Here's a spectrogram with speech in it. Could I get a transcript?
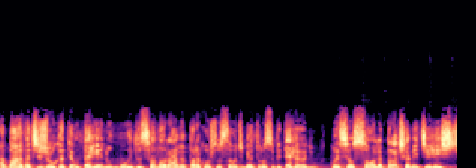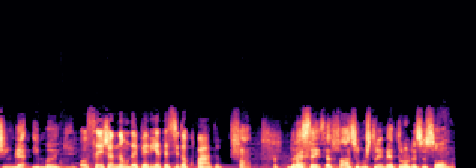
A Barra da Tijuca tem um terreno muito desfavorável para a construção de metrô subterrâneo, pois seu solo é praticamente restinga e mangue. Ou seja, não deveria ter sido ocupado. Fato. Não sei se é fácil construir metrô nesse solo.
